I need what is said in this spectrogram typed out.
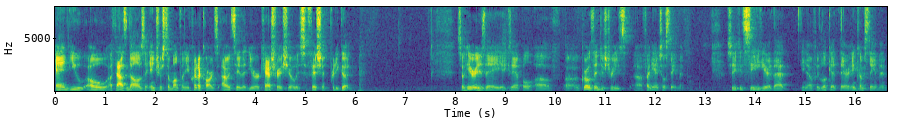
and you owe $1,000 of interest a month on your credit cards, I would say that your cash ratio is sufficient, pretty good. So here is a example of uh, growth industries uh, financial statement. So you can see here that, you know, if we look at their income statement,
